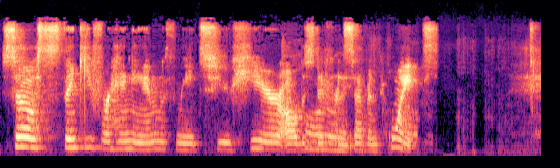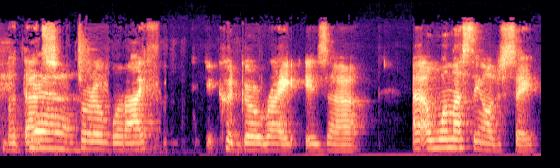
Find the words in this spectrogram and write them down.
So thank you for hanging in with me to hear all these totally. different seven points. But that's yeah. sort of what I think it could go right. Is uh, and one last thing I'll just say:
